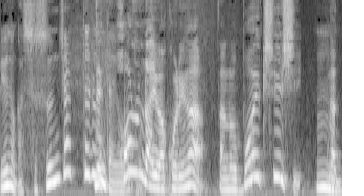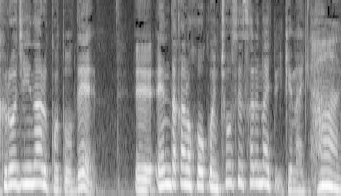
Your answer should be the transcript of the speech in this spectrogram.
い。うのが進んじゃってるんだよ、はい、本来はこれがあの貿易収支が黒字になることで、うん、えー、円高の方向に調整されないといけない、はい、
